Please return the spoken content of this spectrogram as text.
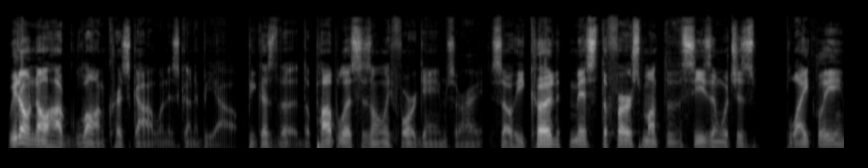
we don't know how long Chris Godwin is going to be out because the the pup list is only four games, right? So he could miss the first month of the season, which is likely,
